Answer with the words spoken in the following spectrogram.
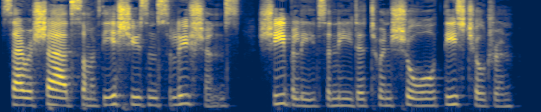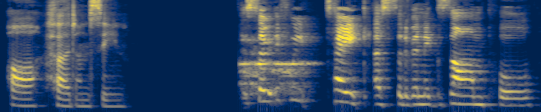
Sarah shared some of the issues and solutions she believes are needed to ensure these children are heard and seen. So, if we take a sort of an example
